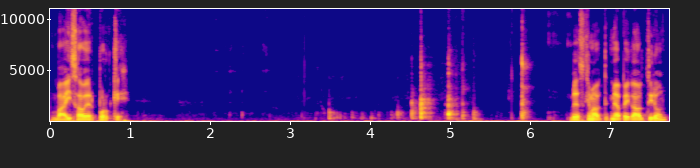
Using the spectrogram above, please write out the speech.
Vais a ver por qué. ¿Ves que me ha pegado el tirón?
